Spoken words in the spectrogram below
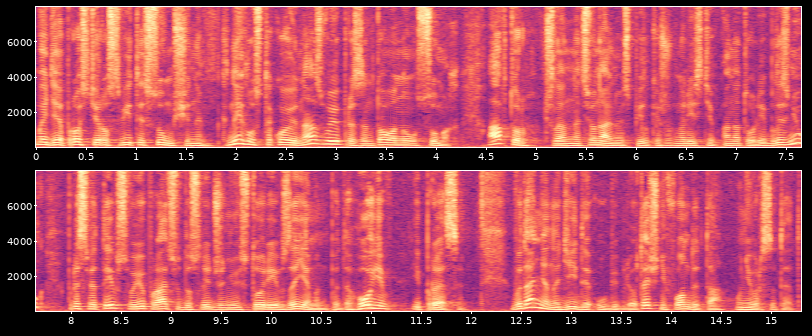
Медіапростір освіти Сумщини. Книгу з такою назвою презентовано у Сумах. Автор, член Національної спілки журналістів Анатолій Близнюк, присвятив свою працю дослідженню історії взаємин педагогів і преси. Видання надійде у бібліотечні фонди та університети.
